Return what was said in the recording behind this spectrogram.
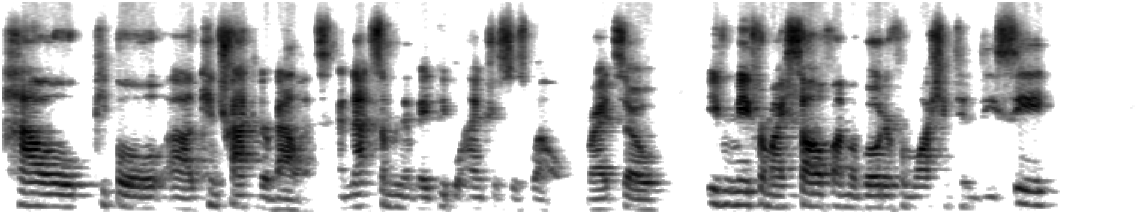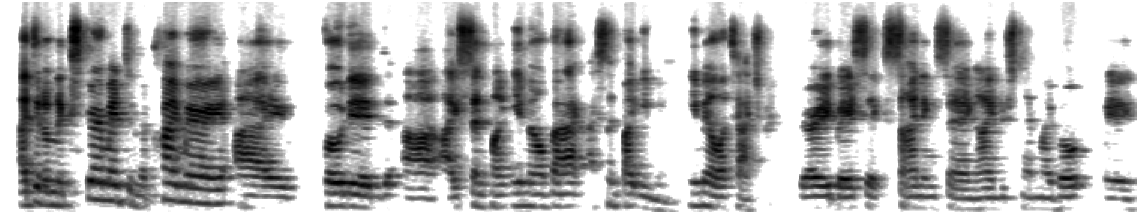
how people uh, can track their ballots. And that's something that made people anxious as well, right? So even me for myself, I'm a voter from Washington, D.C. I did an experiment in the primary. I voted, uh, I sent my email back. I sent by email, email attachment very basic signing saying, I understand my vote may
